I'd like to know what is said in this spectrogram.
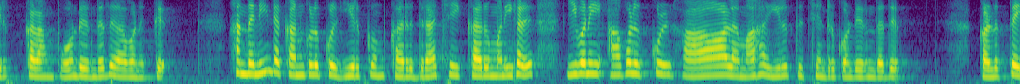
இருக்கலாம் போன்றிருந்தது அவனுக்கு. அந்த நீண்ட கண்களுக்குள் இருக்கும் கரு திராட்சை கருமணிகள் இவனை அவளுக்குள் ஆழமாக இழுத்துச் சென்று கொண்டிருந்தது. கழுத்தை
